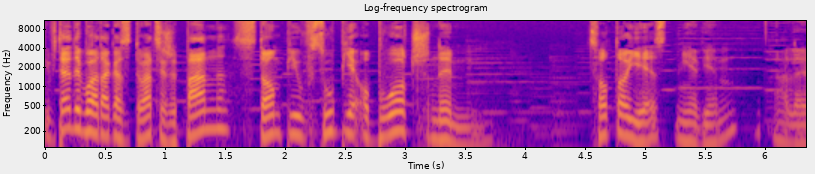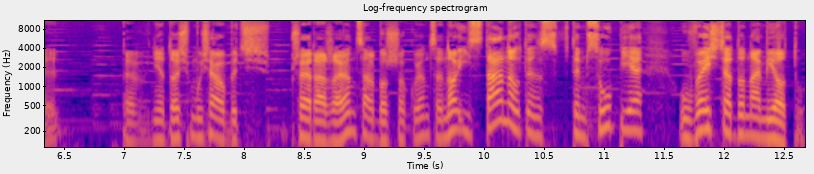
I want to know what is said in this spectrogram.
i wtedy była taka sytuacja, że Pan stąpił w słupie obłocznym. Co to jest, nie wiem, ale pewnie dość musiało być przerażające albo szokujące. No i stanął ten, w tym słupie u wejścia do namiotu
